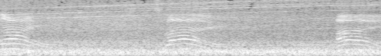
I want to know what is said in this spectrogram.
3, 2, 1, go, go, go!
